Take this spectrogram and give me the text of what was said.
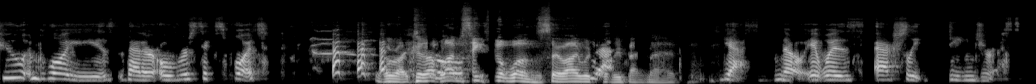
two employees that are over six foot. all right, because I'm, I'm, six foot one, so I would yes. probably bang my head. Yes, no, it was actually dangerous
